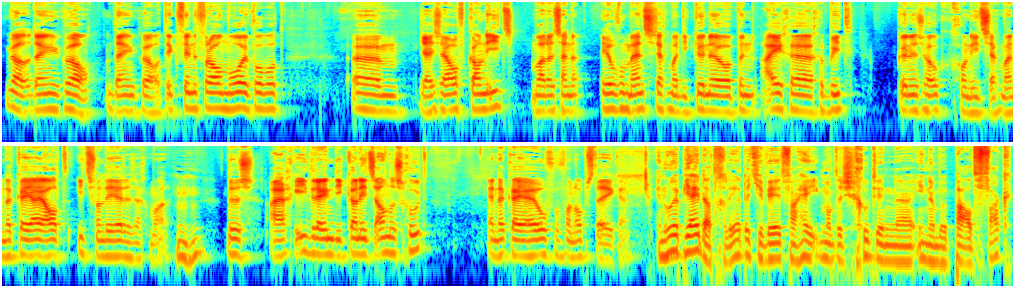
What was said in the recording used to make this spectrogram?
Ja, dat denk ik wel. Dat denk ik wel. Ik vind het vooral mooi, bijvoorbeeld, ehm jij zelf kan iets, maar er zijn heel veel mensen, zeg maar, die kunnen op hun eigen gebied, kunnen ze ook gewoon iets, zeg maar. En daar kan jij altijd iets van leren, zeg maar. Mhm. Dus eigenlijk iedereen die kan iets anders goed, en daar kan je heel veel van opsteken. En hoe heb jij dat geleerd? Dat je weet van, hey, iemand is goed in, eh, in een bepaald vak.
